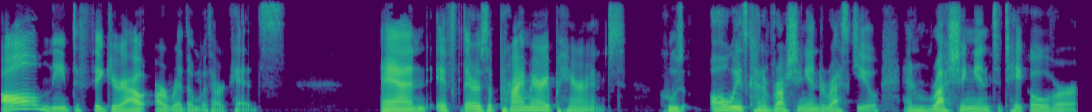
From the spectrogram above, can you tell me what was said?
all need to figure out our rhythm with our kids and if there's a primary parent who's always kind of rushing in to rescue and rushing in to take over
